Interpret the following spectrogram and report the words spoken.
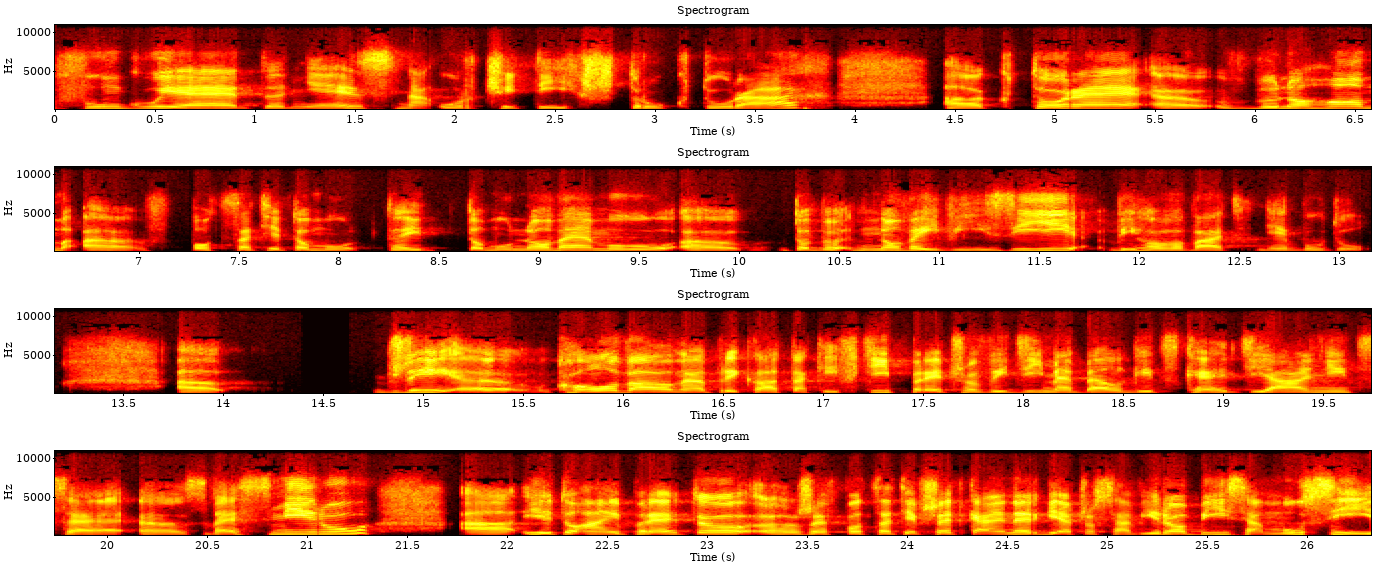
funguje dnes na určitých štruktúrach, ktoré v mnohom v podstate tomu, tej, tomu novému, to, novej vízii vyhovovať nebudú vždy uh, koloval napríklad taký vtip, prečo vidíme belgické diálnice uh, z vesmíru a je to aj preto, uh, že v podstate všetká energia, čo sa vyrobí, sa musí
